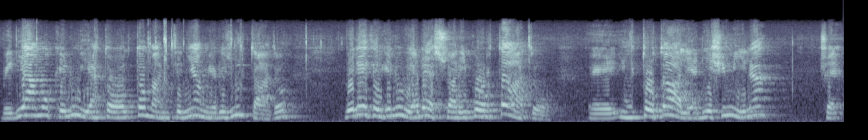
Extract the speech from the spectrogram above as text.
vediamo che lui ha tolto, manteniamo il risultato, vedete che lui adesso ha riportato eh, il totale a 10.000, cioè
